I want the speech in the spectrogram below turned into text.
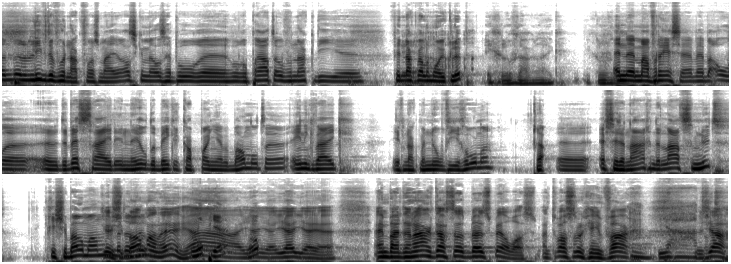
een, een, liefde voor NAC volgens mij. Als ik hem wel eens heb horen, horen praten over NAC, die eh, vindt NAC wel een mooie club. Ik geloof daar gelijk. En, eh, maar voor de rest, hè, we hebben alle eh, de wedstrijden in heel de bekercampagne hebben behandeld. hè. Heeft NAC met 0-4 gewonnen. Ja. Eh, FC Den Haag in de laatste minuut. Chrisje Bouwman. Chrisje Bouwman, hè? Ja, Lopje, ja, ja, ja, ja, ja. En bij Den Haag dacht dat het bij het spel was. En toen was er nog geen VAR. ja, Dus ja,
